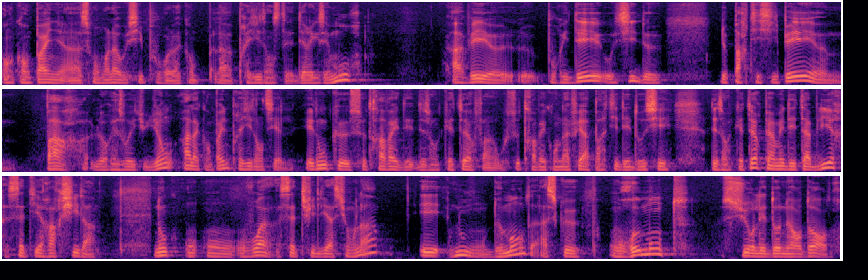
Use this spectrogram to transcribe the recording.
en campagne à ce moment-là aussi pour la, présidence d'Éric Zemmour avaient pour idée aussi de, participer par le réseau étudiant à la campagne présidentielle. Et donc ce travail des, enquêteurs, enfin ce travail qu'on a fait à partir des dossiers des enquêteurs permet d'établir cette hiérarchie-là. Donc on, on, voit cette filiation-là et nous on demande à ce que on remonte sur les donneurs d'ordre.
